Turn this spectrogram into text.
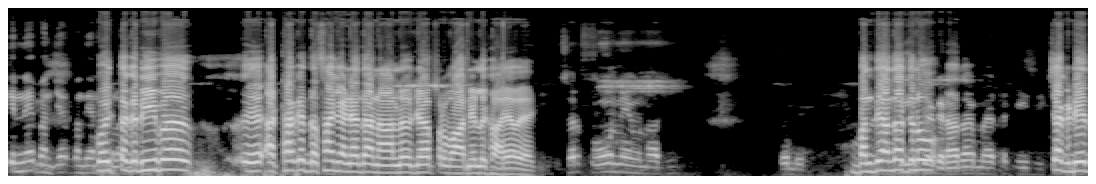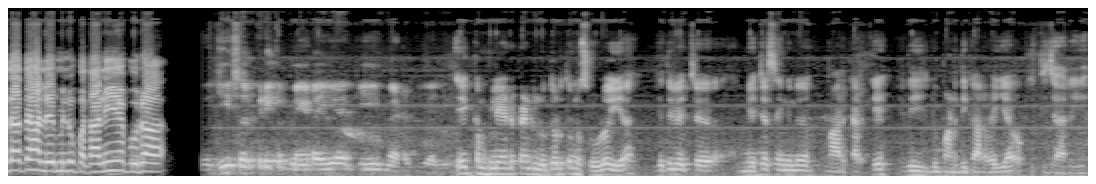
ਕਿੰਨੇ ਬੰਦਿਆਂ ਬੰਦਿਆਂ ਕੋਈ ਤਕਰੀਬ 8 ਕੇ 10 ਜਣਿਆਂ ਦਾ ਨਾਮ ਜਿਹੜਾ ਪਰਿਵਾਰ ਨੇ ਲਿਖਾਇਆ ਹੋਇਆ ਜੀ। ਸਰ ਕੌਣ ਨੇ ਉਹਨਾਂ ਦੀ? ਬੰਦਿਆਂ ਦਾ ਚਲੋ ਝਗੜਾ ਦਾ ਮੈਟਰ ਕੀ ਸੀ? ਝਗੜੇ ਦਾ ਤੇ ਹਲੇ ਮੈਨੂੰ ਪਤਾ ਨਹੀਂ ਹੈ ਪੂਰਾ। ਜੀ ਸਰ ਕਿਹੜੀ ਕੰਪਲੇਂਟ ਆਈ ਹੈ? ਕੀ ਮੈਟਰ ਕੀ ਹੈ ਜੀ? ਇਹ ਕੰਪਲੇਂਟ ਪਿੰਡ ਲੁੱਦਰ ਤੋਂ ਮਸੂਲ ਹੋਈ ਆ ਜਿਹਦੇ ਵਿੱਚ ਮੇਜਰ ਸਿੰਘ ਨੇ ਮਾਰ ਕਰਕੇ ਇਹਦੀ ਜੋ ਬਣਦੀ ਕਾਰਵਾਈ ਆ ਉਹ ਕੀਤੀ ਜਾ ਰਹੀ ਹੈ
